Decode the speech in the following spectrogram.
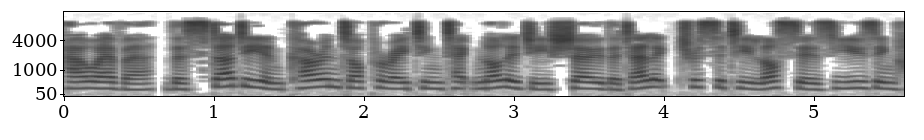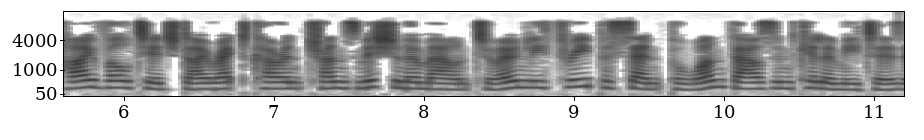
However, the study and current operating technology show that electricity losses using high-voltage direct current transmission amount to only 3% per 1,000 km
